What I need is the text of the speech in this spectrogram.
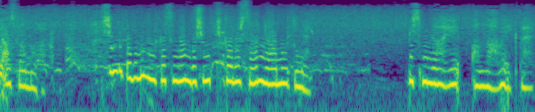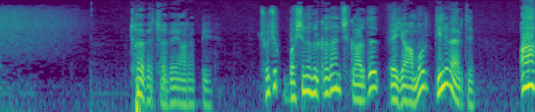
Peki aslan baba. Şimdi babamın arkasından başımı çıkarırsam yağmur diner. Bismillahi Allahu Ekber. Tövbe tövbe ya Rabbi. Çocuk başını hırkadan çıkardı ve yağmur diniverdi. Ah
